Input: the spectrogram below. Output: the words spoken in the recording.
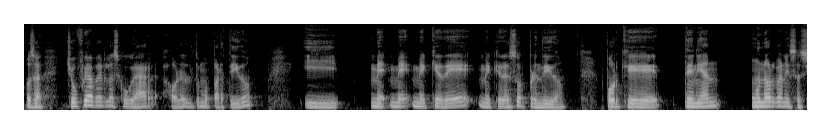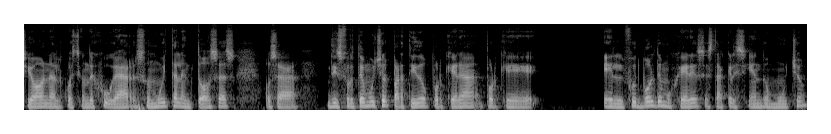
O sea, yo fui a verlas jugar ahora el último partido y me, me, me, quedé, me quedé sorprendido porque tenían una organización al cuestión de jugar, son muy talentosas. O sea, disfruté mucho el partido porque era porque el fútbol de mujeres está creciendo mucho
